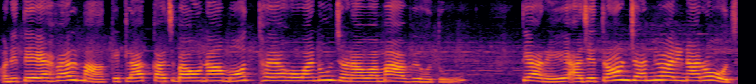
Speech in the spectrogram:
અને તે અહેવાલમાં કેટલાક કાચબાઓના મોત થયા હોવાનું જણાવવામાં આવ્યું હતું. ત્યારે આજે ત્રણ જાન્યુઆરીના રોજ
